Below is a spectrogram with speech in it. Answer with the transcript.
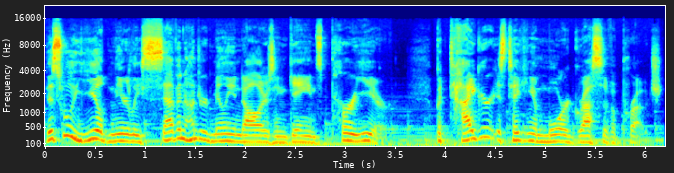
this will yield nearly $700 million in gains per year. But Tiger is taking a more aggressive approach.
